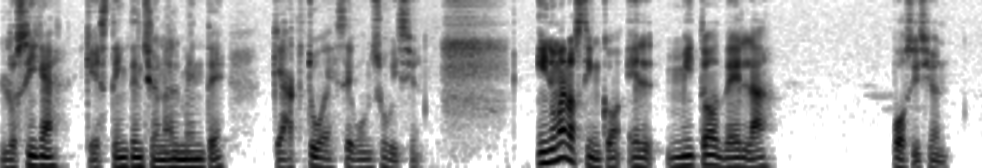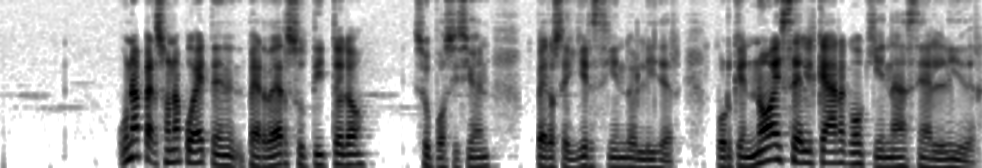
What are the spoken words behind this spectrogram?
lo siga, que esté intencionalmente, que actúe según su visión. Y número 5, el mito de la posición. Una persona puede perder su título, su posición, pero seguir siendo el líder, porque no es el cargo quien hace al líder,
